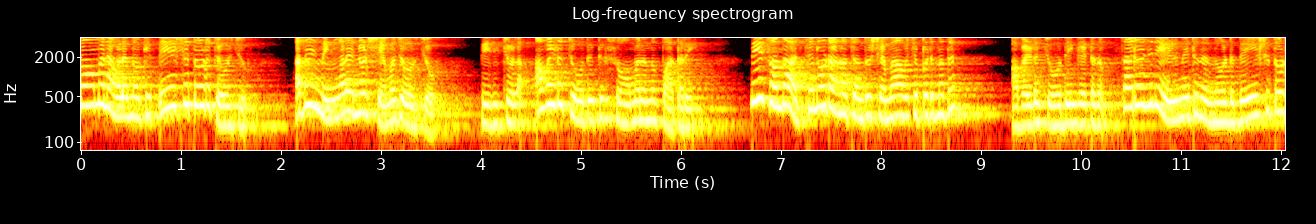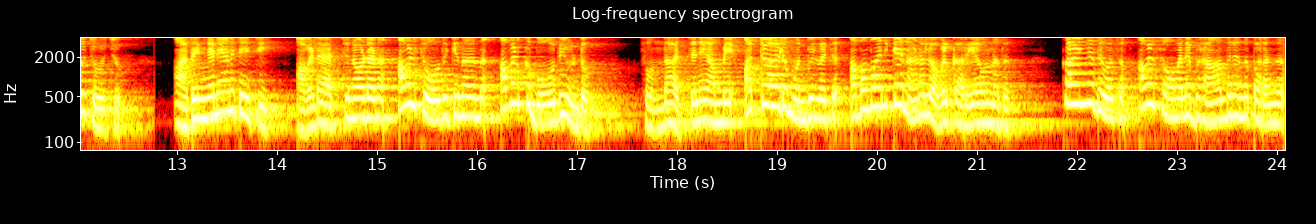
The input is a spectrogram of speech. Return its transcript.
സോമൻ അവളെ നോക്കി ദേഷ്യത്തോടെ ചോദിച്ചു. അത് നിങ്ങൾ എന്നോട് ക്ഷമ ചോദിച്ചോ? തിരിച്ചുള്ള അവളുടെ ചോദ്യത്തിൽ സോമനൊന്ന് പതറി. നീ സ്വന്തം അച്ഛനോടാണോ ചന്തു ക്ഷമ ആവശ്യപ്പെടുന്നത്? അവളുടെ ചോദ്യം കേട്ടതും സരോജിനി എഴുന്നേറ്റ് നിന്നുകൊണ്ട് ദേഷ്യത്തോടെ ചോദിച്ചു അതെങ്ങനെയാണ് ചേച്ചി? അവളുടെ അച്ഛനോടാണ് അവൾ ചോദിക്കുന്നതെന്ന് അവൾക്ക് ബോധ്യമുണ്ടോ? സ്വന്തം അച്ഛനെ അമ്മയെ മറ്റൊരാളുടെ മുൻപിൽ വെച്ച് അപമാനിക്കാനാണല്ലോ അവൾക്ക് അറിയാവുന്നത് കഴിഞ്ഞ ദിവസം അവൾ സോമനെ ഭ്രാന്തനെന്ന് പറഞ്ഞ്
